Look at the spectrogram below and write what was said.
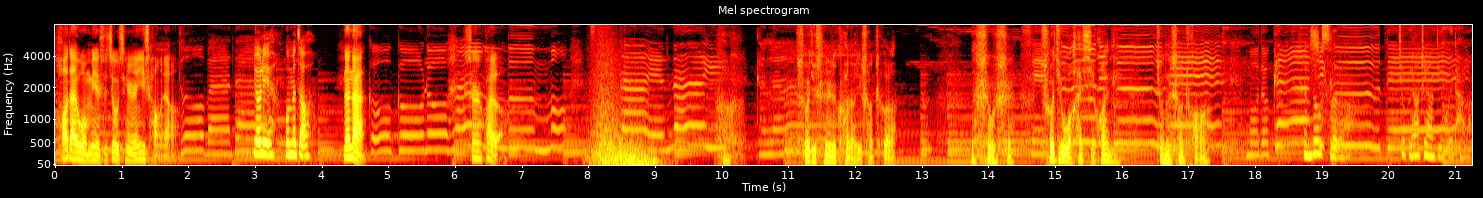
好歹我们也是旧情人一场呀。有理，我们走。奈奈，生日快乐。说句生日快乐就上车了，那是不是说句我还喜欢你就能上床？人都死了，就不要这样诋毁他了。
